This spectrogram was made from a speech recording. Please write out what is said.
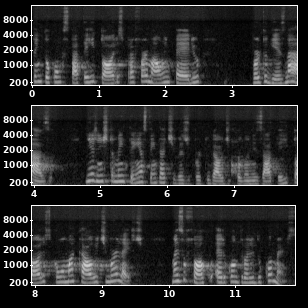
tentou conquistar territórios para formar um império português na Ásia. E a gente também tem as tentativas de Portugal de colonizar territórios como Macau e Timor-Leste, mas o foco era o controle do comércio.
